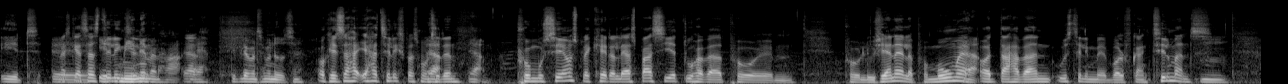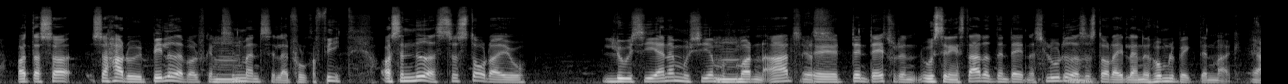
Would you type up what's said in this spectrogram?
et, Man skal øh, et minde, det. man har. Ja. Ja. det bliver man simpelthen nødt til. Okay, så har, jeg har et tillægsspørgsmål ja. til den. Ja. På museumsplakater, lad os bare sige, at du har været på, øhm, på Louisiana eller på MoMA, ja. Og der har været en udstilling med Wolfgang Tillmans. Mm. Og der så, så har du et billede af Wolfgang. Mm. Tillmans, eller et fotografi, og så nederst, så står der jo Louisiana Museum mm. of. Modern Art. Yes. Øh, den dato, den udstilling startet, den dag, den er sluttet, mm. og så Mm. står der et eller andet Humlebæk, Danmark. Ja.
